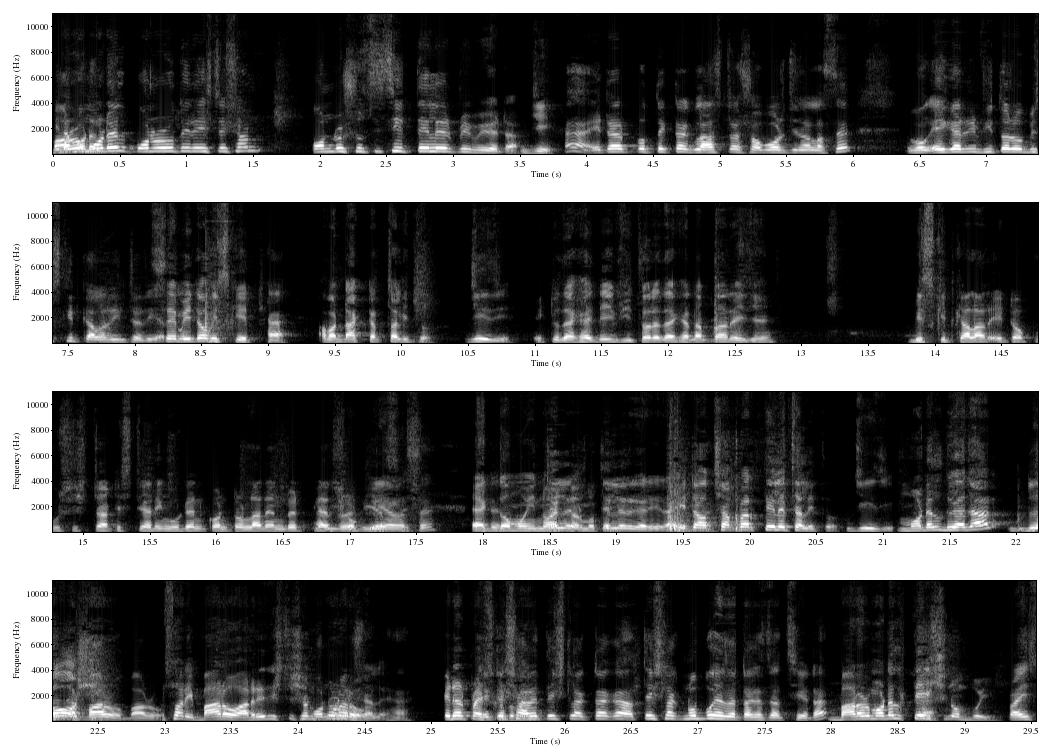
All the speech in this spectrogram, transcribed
বারো model মডেল কত? পনেরোতে রেজিস্ট্রেশন পনেরোশো সিসির তেলের প্রিমিয়াম এটা। জি। হ্যাঁ এটার প্রত্যেকটা গ্লাসটা সব অরিজিনাল আছে। এবং এই গাড়ির ভিতরেও বিস্কিট কালার ইন্টেরিয়ার সেম এটাও বিস্কিট হ্যাঁ। আবার ডাক্তার চালিত। জি জি। একটু দেখাই দিই ভিতরে দেখেন আপনার এই যে বিস্কিট কালার এটাও push start steering wooden controller android player সবই আছে। একদম ওই নয়টার মতো তেলের গাড়ি, এটা হচ্ছে আপনার তেলে চালিত জি জি। মডেল দুই হাজার দশ। বারো বারো। সরি বারো আর রেজিস্ট্রেশন পনেরো সালে হ্যাঁ। এটার প্রাইস সাড়ে তেইশ লাখ টাকা তেইশ লাখ নব্বই হাজার টাকা চাচ্ছি এটা। বারোর মডেল তেইশ নব্বই। প্রাইস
